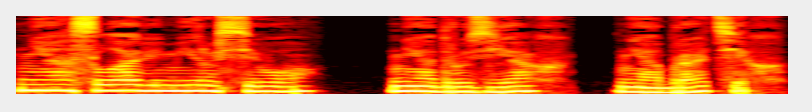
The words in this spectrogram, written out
ни о славе мира сего, ни о друзьях, ни о братьях.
